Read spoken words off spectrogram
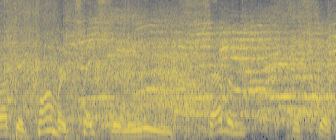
Bucket, Comer takes the lead, seven to six.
